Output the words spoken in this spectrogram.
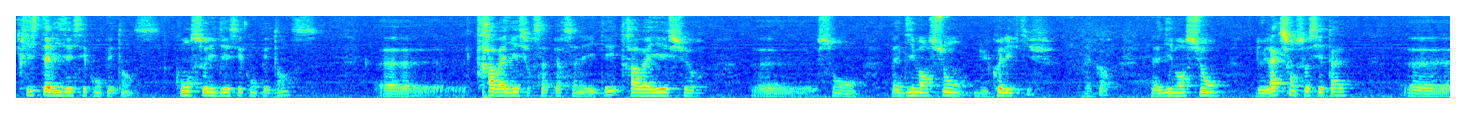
cristalliser ses compétences, consolider ses compétences, euh, travailler sur sa personnalité, travailler sur euh, la dimension du collectif, la dimension de l'action sociétale, euh,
